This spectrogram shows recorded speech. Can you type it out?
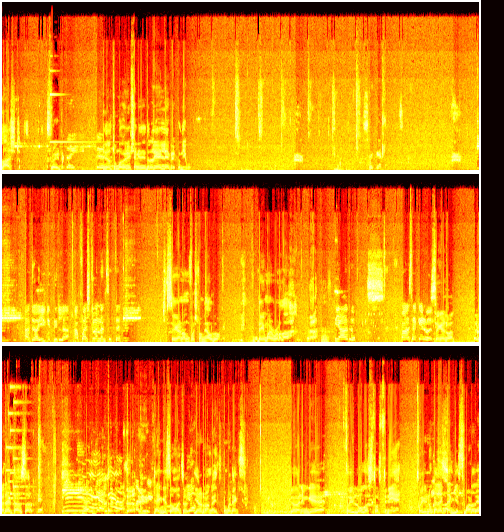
last right ಇದ್ರಲ್ಲಿ ತುಂಬಾ ವೇರಿಯೇಷನ್ ಇದೆ ಇದ್ರಲ್ಲಿ ಹೇಳಲೇಬೇಕು ನೀವು. ಅದು ಈಗಿದ್ದಿಲ್ಲ. ಫಸ್ಟ್ ಒನ್ ಅನ್ಸುತ್ತೆ. ಸೆಕೆಂಡ್ ಒನ್ ಫಸ್ಟ್ ಒನ್ ಯಾವುದು? ಟೈಮ್ ಮಾಡ್ಬೇಡಲ್ಲ? ಯಾವುದು? Second one second one correct answer thank you so much ಎರಡು ರಾಂಗ್ ಆಯ್ತು. ತುಂಬಾ ಥ್ಯಾಂಕ್ಸ್ ಇವಾಗ ನಿಮಗೆ ಫೈವ್ ಲೋಗೋಸ್ ತೋರಿಸ್ತೀನಿ. ಫೈವ್ನು ಕರೆಕ್ಟಾಗಿ ಗೆಸ್ ಮಾಡಿದ್ರೆ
